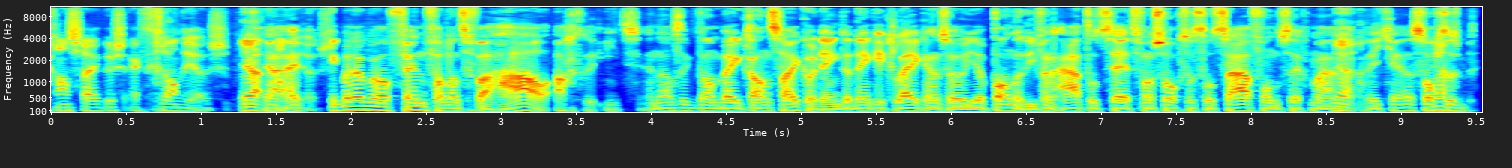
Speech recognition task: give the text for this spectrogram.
Grand Psycho is echt grandioos. Ja, Grandioos. ik ben ook wel fan van het verhaal achter iets. En als ik dan bij Grand Psycho denk, dan denk ik gelijk aan zo'n Japaner die van A tot Z, van s ochtends tot s avonds, zeg maar. Ja. Weet je, s ochtends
